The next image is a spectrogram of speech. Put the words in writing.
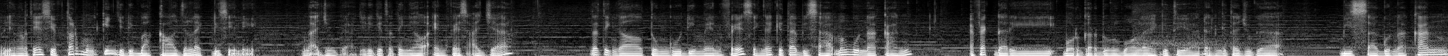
Yang artinya shifter mungkin jadi bakal jelek di sini. Nggak juga. Jadi kita tinggal end phase aja. Kita tinggal tunggu di main phase sehingga kita bisa menggunakan efek dari burger dulu boleh gitu ya. Dan kita juga bisa gunakan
